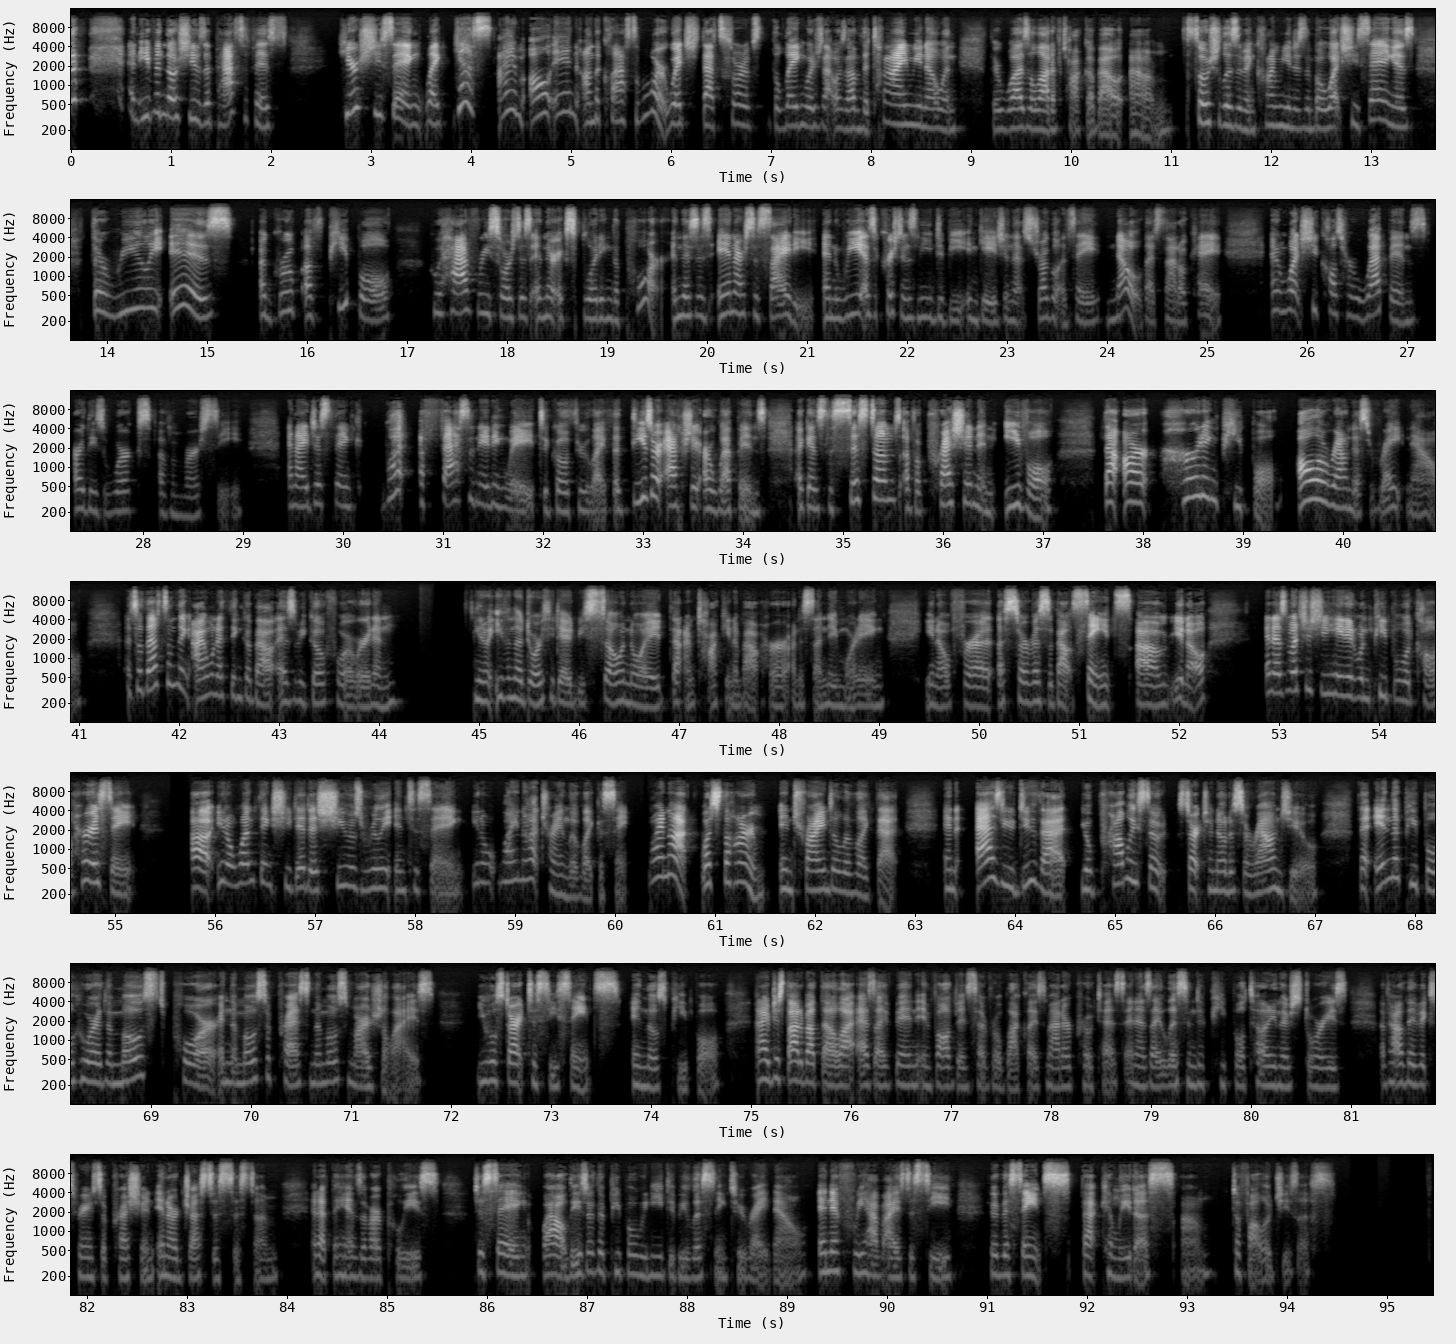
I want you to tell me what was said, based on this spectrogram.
and even though she was a pacifist, here she's saying, like, yes, I am all in on the class war, which that's sort of the language that was of the time, you know, when there was a lot of talk about um, socialism and communism. But what she's saying is there really is a group of people who have resources and they're exploiting the poor. And this is in our society. And we as Christians need to be engaged in that struggle and say, no, that's not okay. And what she calls her weapons are these works of mercy. And I just think, what a fascinating way to go through life that these are actually our weapons against the systems of oppression and evil that are hurting people all around us right now. And so that's something I want to think about as we go forward. And you know, even though Dorothy Day would be so annoyed that I'm talking about her on a Sunday morning, you know, for a, a service about saints, um, you know, and as much as she hated when people would call her a saint, uh, you know, one thing she did is she was really into saying, you know, why not try and live like a saint? Why not? What's the harm in trying to live like that? And as you do that, you'll probably so, start to notice around you that in the people who are the most poor and the most oppressed and the most marginalized, you will start to see saints in those people. And I've just thought about that a lot as I've been involved in several Black Lives Matter protests and as I listen to people telling their stories of how they've experienced oppression in our justice system and at the hands of our police, just saying, wow, these are the people we need to be listening to right now. And if we have eyes to see, they're the saints that can lead us um, to follow Jesus.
